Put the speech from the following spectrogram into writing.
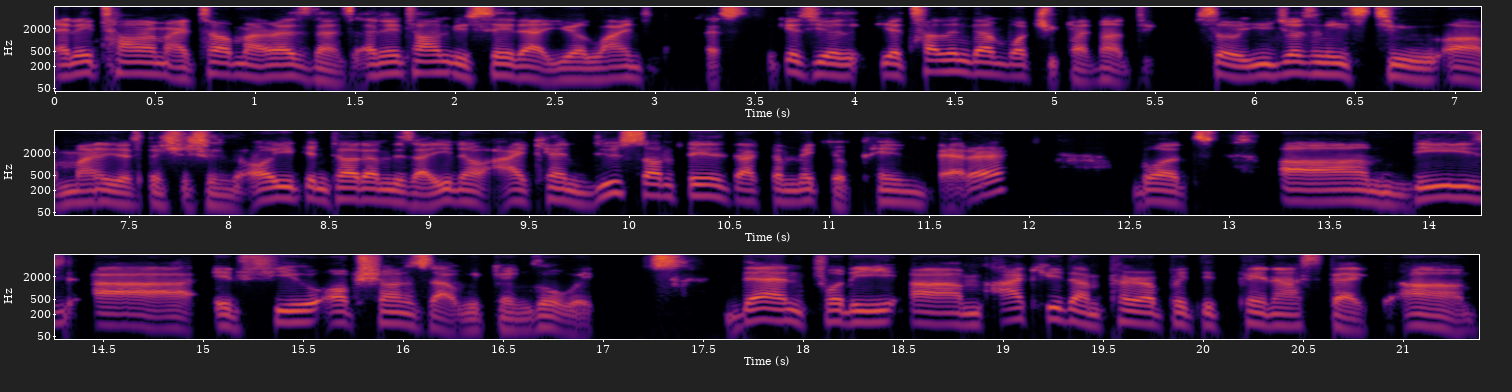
Anytime I tell my residents, anytime you say that, you're lying to because you're, you're telling them what you cannot do. So you just need to uh, manage expectations. All you can tell them is that, you know, I can do something that can make your pain better but um, these are a few options that we can go with. Then for the um, acute and perioperative pain aspect, um,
